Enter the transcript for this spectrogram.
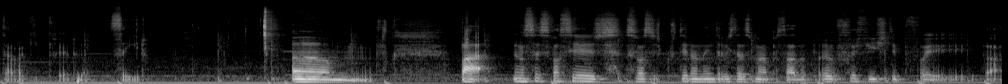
Estava aqui a querer sair. Um, pá, não sei se vocês, se vocês curtiram da entrevista da semana passada. Foi fixe, tipo, foi. Pá,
